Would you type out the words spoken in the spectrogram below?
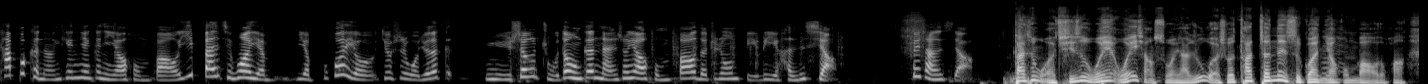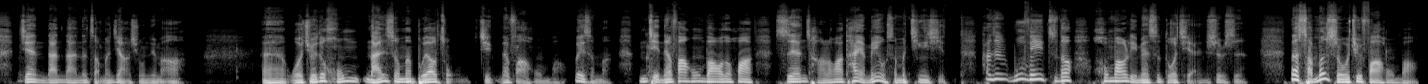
他不可能天天跟你要红包，一般情况也也不会有，就是我觉得跟女生主动跟男生要红包的这种比例很小，非常小。但是我其实我也我也想说一下，如果说他真的是管你要红包的话，简简单单的怎么讲，兄弟们啊，嗯、我觉得红男生们不要总紧的发红包，为什么？你紧的发红包的话，时间长的话，他也没有什么惊喜，他就无非知道红包里面是多钱，是不是？那什么时候去发红包？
